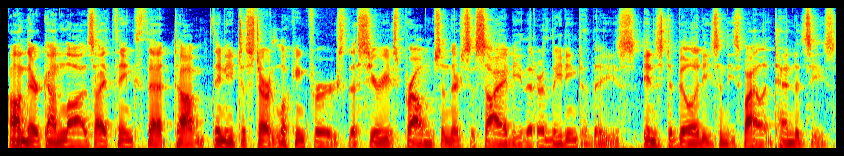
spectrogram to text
on their gun laws. I think that um, they need to start looking for the serious problems in their society that are leading to these instabilities and these violent tendencies.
